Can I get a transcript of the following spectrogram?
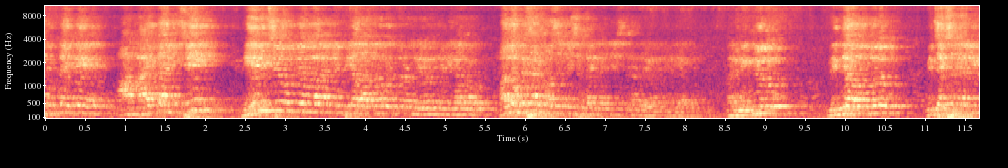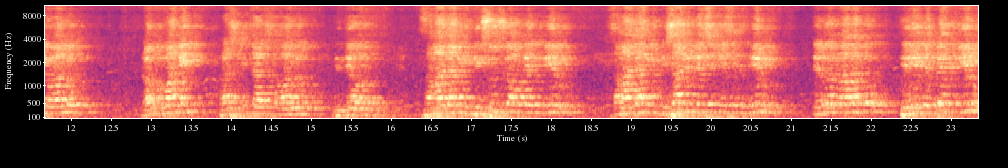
పూర్తయితే ఆ కాగితాలు ఇచ్చి నేను ఇచ్చిన ఉద్యోగాలని చెప్పి రేవంత్ రెడ్డి గారు. మళ్ళీ ఒకసారి మోసం చేసే ప్రయత్నం చేస్తున్నారు రేవంత్ రెడ్డి గారు. మరి విఘ్నులు విద్యావంతులు విచక్షణ కలిగిన వాళ్ళు ప్రభుత్వాన్ని ప్రశ్నించాల్సిన వాళ్ళు విద్యావంతులు. సమాజానికి దిక్సూచిగా ఉండేది మీరు. సమాజానికి దిశానిర్దేశం చేసేది మీరు. తెలుగు వాళ్ళకు తెలియజెప్పేది మీరు.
